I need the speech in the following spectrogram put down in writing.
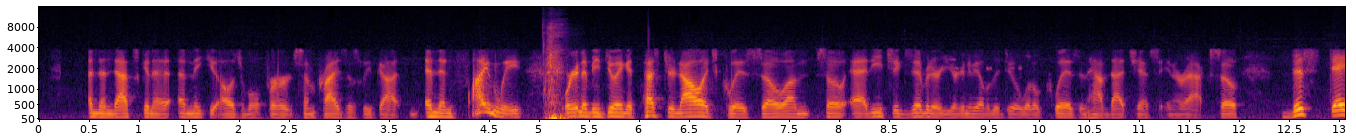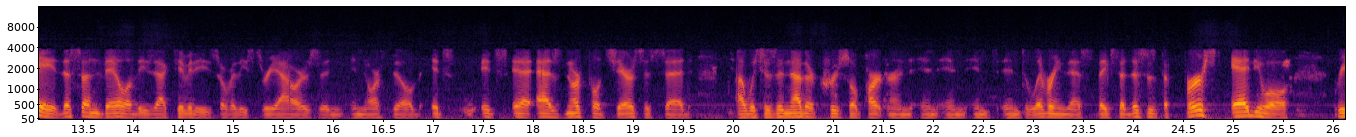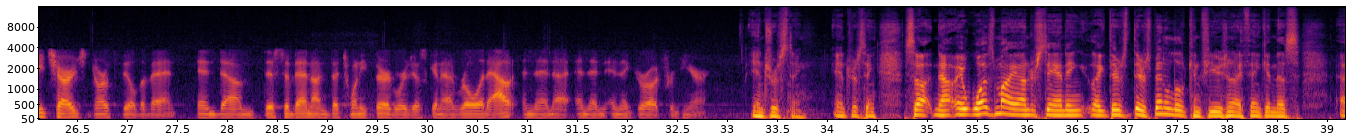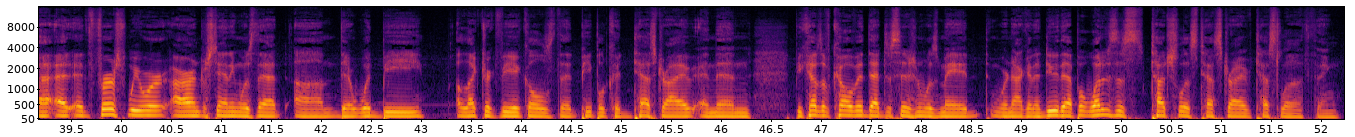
and then that's going to uh, make you eligible for some prizes we've got. And then finally, we're going to be doing a test your knowledge quiz. So, um, so at each exhibitor, you're going to be able to do a little quiz and have that chance to interact. So, this day, this unveil of these activities over these three hours in, in Northfield, it's it's uh, as Northfield Shares has said, uh, which is another crucial partner in in, in in in delivering this. They've said this is the first annual Recharge Northfield event, and um, this event on the 23rd, we're just going to roll it out and then uh, and then and then grow it from here. Interesting. Interesting. So now it was my understanding. Like there's there's been a little confusion, I think, in this. Uh, at, at first, we were our understanding was that um, there would be electric vehicles that people could test drive, and then because of COVID, that decision was made. We're not going to do that. But what is this touchless test drive Tesla thing?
